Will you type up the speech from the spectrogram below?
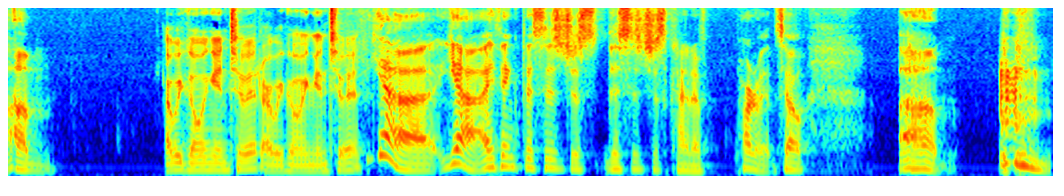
Um, Are we going into it? Are we going into it? yeah, yeah, I think this is just this is just kind of part of it. So, um,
